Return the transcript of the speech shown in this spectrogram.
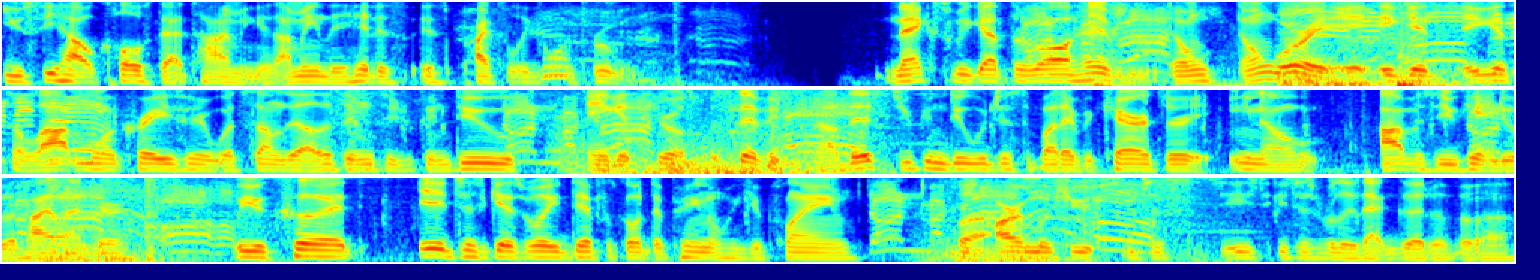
You see how close that timing is. I mean, the hit is, is practically going through me. Next, we got the raw heavy. Don't don't worry, it, it, gets it gets a lot more crazier with some of the other things that you can do, and it gets hero specific. Now, this you can do with just about every character. You know, obviously you can't do with Highlander, but you could. It just gets really difficult depending on who you're playing. But Artemus, you, just he's, he's, just really that good of a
